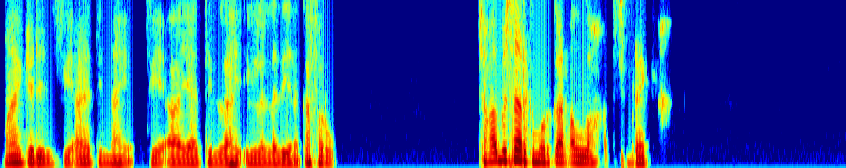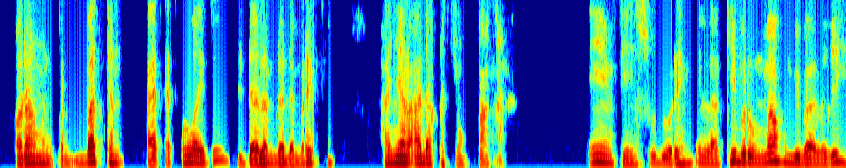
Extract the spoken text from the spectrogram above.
Ma jadi fi ayatin fi ayatillahi illa alladziina kafaru. Sangat besar kemurkaan Allah atas mereka. Orang memperdebatkan ayat-ayat Allah itu di dalam dada mereka hanyalah ada kecongkakan in fi sudurihim illa kibrum ma hum bibalighi.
